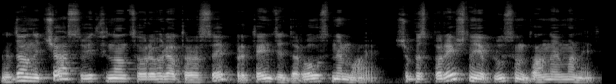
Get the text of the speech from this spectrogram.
На даний час від фінансового регулятора SEC претензій до Роуз немає, що безперечно є плюсом даної монети.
